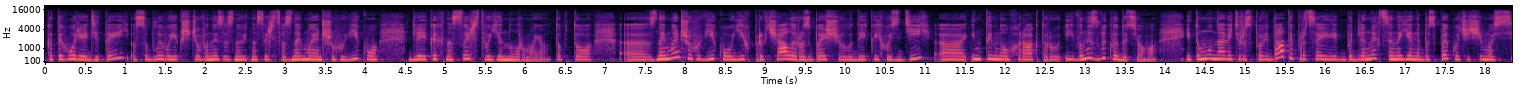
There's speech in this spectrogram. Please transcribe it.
категорія дітей, особливо якщо вони зазнають насильства з найменшого віку, для яких насильство є нормою. Тобто е, з найменшого віку їх привчали, розбещували до якихось дій е, інтимного характеру, і вони звикли до цього. І тому навіть розповідати про це, якби для них це не є небезпекою чи чимось.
